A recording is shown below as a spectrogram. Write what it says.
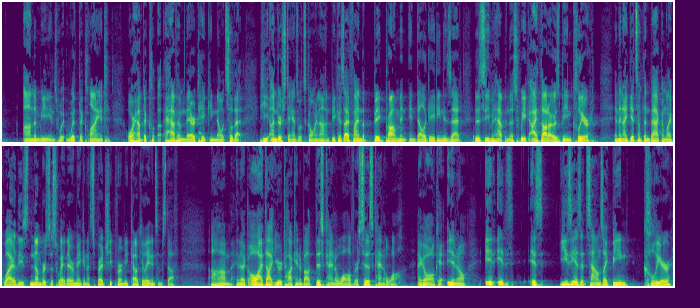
on the meetings with, with the client or have the have him there taking notes so that he understands what's going on because I find the big problem in, in delegating is that this even happened this week. I thought I was being clear and then I get something back. I'm like, why are these numbers this way? They were making a spreadsheet for me, calculating some stuff. Um, and they're like, oh, I thought you were talking about this kind of wall versus this kind of wall. I go, okay, you know, it is as easy as it sounds. Like being clear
